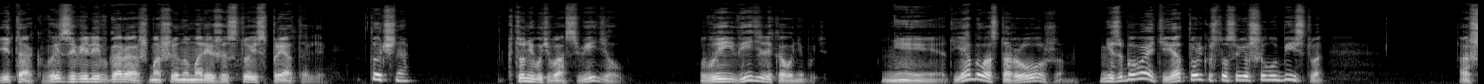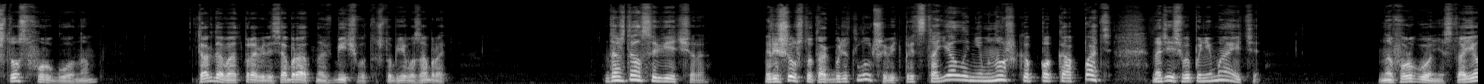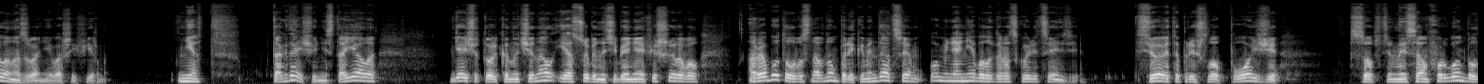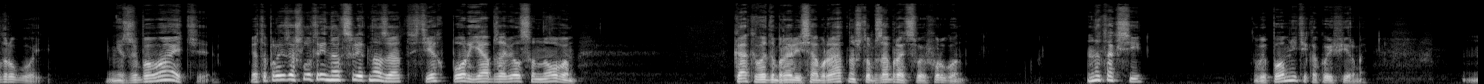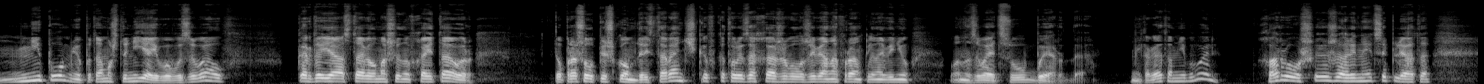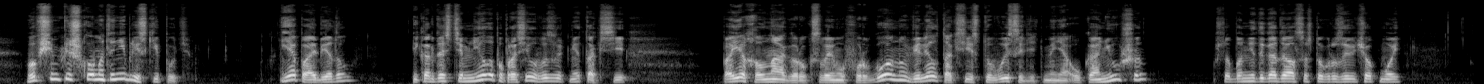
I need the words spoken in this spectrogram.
Итак, вы завели в гараж машину Мари Жесто и спрятали. Точно. Кто-нибудь вас видел? Вы видели кого-нибудь? Нет, я был осторожен. Не забывайте, я только что совершил убийство. А что с фургоном? Когда вы отправились обратно в Бичвуд, чтобы его забрать? Дождался вечера. Решил, что так будет лучше, ведь предстояло немножко покопать. Надеюсь, вы понимаете. На фургоне стояло название вашей фирмы? Нет, тогда еще не стояло. Я еще только начинал и особенно себя не афишировал, работал в основном по рекомендациям, у меня не было городской лицензии. Все это пришло позже, собственно, и сам фургон был другой. Не забывайте, это произошло 13 лет назад, с тех пор я обзавелся новым. Как вы добрались обратно, чтобы забрать свой фургон? На такси. Вы помните, какой фирмы? Не помню, потому что не я его вызывал. Когда я оставил машину в Хайтауэр, то прошел пешком до ресторанчика, в который захаживал, живя на Франклин-авеню. Он называется Уберда. Никогда там не бывали? Хорошие жареные цыплята. В общем, пешком это не близкий путь. Я пообедал, и когда стемнело, попросил вызвать мне такси. Поехал на гору к своему фургону, велел таксисту высадить меня у конюшен, чтобы он не догадался, что грузовичок мой.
